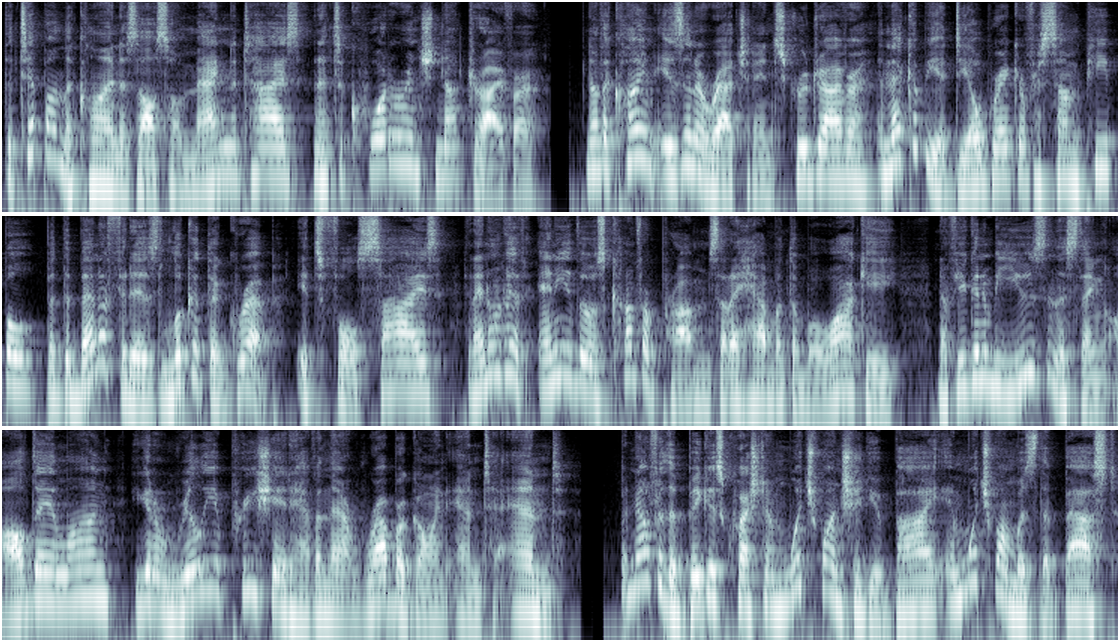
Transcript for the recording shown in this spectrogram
The tip on the Klein is also magnetized, and it's a quarter inch nut driver. Now the Klein isn't a ratcheting screwdriver, and that could be a deal breaker for some people, but the benefit is look at the grip. It's full size, and I don't have any of those comfort problems that I have with the Milwaukee. Now if you're going to be using this thing all day long, you're going to really appreciate having that rubber going end to end. But now for the biggest question, which one should you buy and which one was the best?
